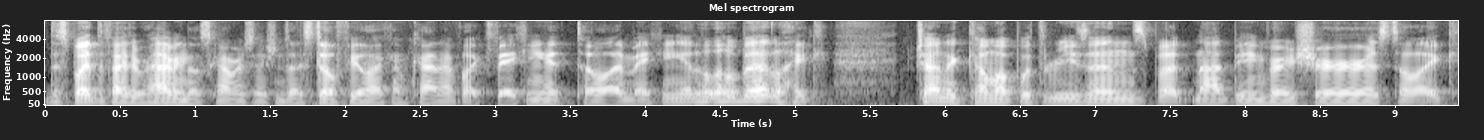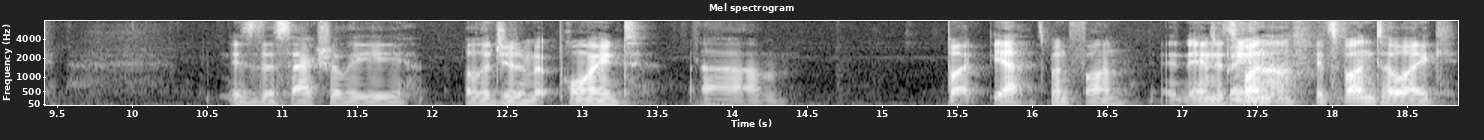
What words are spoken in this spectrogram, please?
despite the fact that we're having those conversations, I still feel like I'm kind of like faking it till I'm making it a little bit, like trying to come up with reasons, but not being very sure as to like, is this actually a legitimate point? Um, but yeah, it's been fun, and, and it's, paying fun. off. It's fun to like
